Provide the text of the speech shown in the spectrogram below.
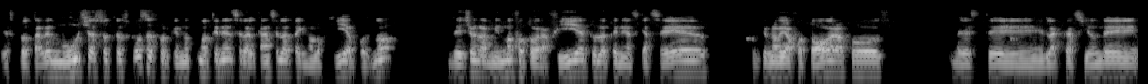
explotar en muchas otras cosas, porque no, no tienes el alcance de la tecnología, pues no. De hecho, la misma fotografía tú la tenías que hacer, porque no había fotógrafos, este, la creación de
